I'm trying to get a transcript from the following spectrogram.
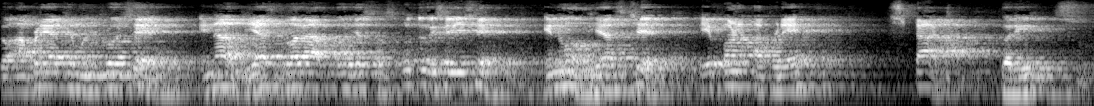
તો આપણે આ જે મંત્રો છે, એના અભ્યાસ દ્વારા આપણો જે સંસ્કૃત વિષય છે, એનો અભ્યાસ છે, એ પણ આપણે સ્ટાર્ટ કરીશું.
